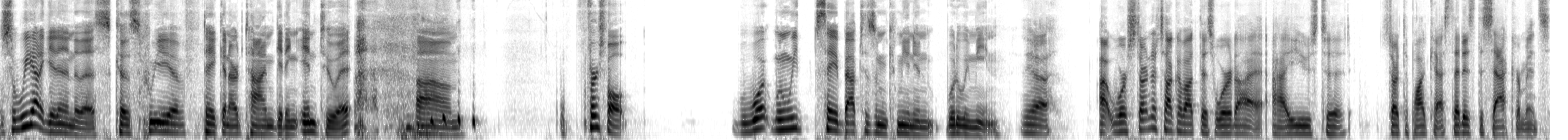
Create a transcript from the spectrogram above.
So we got to get into this because we have taken our time getting into it. Um, first of all, what when we say baptism, communion, what do we mean? Yeah. We're starting to talk about this word I, I use to start the podcast. That is the sacraments.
